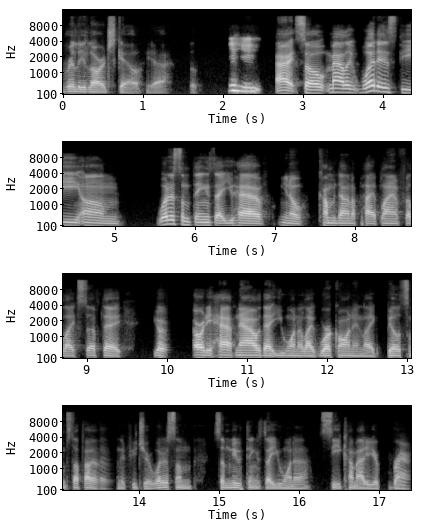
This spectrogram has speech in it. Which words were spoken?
really large scale yeah Mhm. all right. So Mally, what is the um what are some things that you have, you know, coming down the pipeline for like stuff that already have now that you want to like work on and like build some stuff out in the future? What are some some new things that you want to see come out of your brand?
